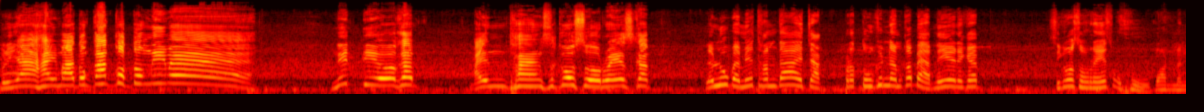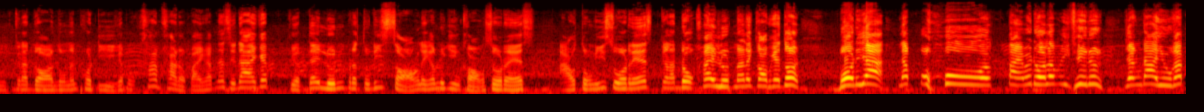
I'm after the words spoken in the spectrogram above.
บริยาให้มาตรงกลางกดตรงนี้แม่นิดเดียวครับ เป็นทางสโกโซเรสครับ แล้วลูกแบบนี้ทำได้จากประตูขึ้นนำก็แบบนี้นะครับซิโกโซเรสโอ้โหบอลมันกระดอนตรงนั้นพอดีครับข้ามคานออกไปครับน่าเสียดายครับเกือบได้ลุ้นประตูที่ 2 เลยครับลูกยิงของโซเรส เอาตรงนี้โซเรส กระดกให้หลุดมาในกรอบเขตโทษโบนิยาแล้วโอ้โหแตะไม่โดนแล้วอีกทีหนึงยังได้อยู่ครับ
